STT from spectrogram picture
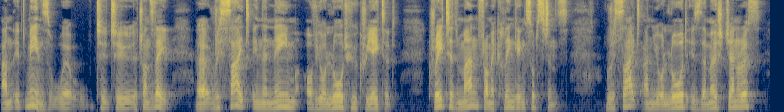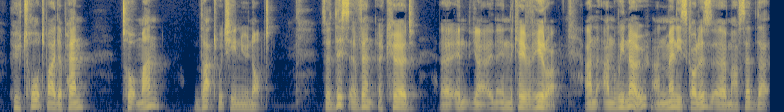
And it means, to, to translate, uh, recite in the name of your Lord who created. Created man from a clinging substance. Recite, and your Lord is the most generous, who taught by the pen, taught man that which he knew not. So this event occurred uh, in you know in, in, the cave of Hira, and and we know, and many scholars um, have said that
